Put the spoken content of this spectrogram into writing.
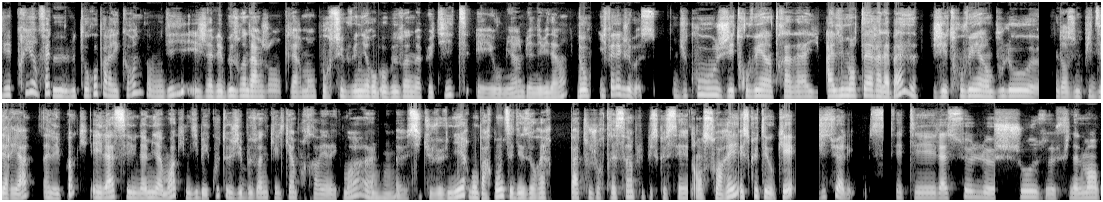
J'ai pris en fait le, taureau par les cornes, comme on dit, et j'avais besoin d'argent clairement pour subvenir aux besoins de petite et au mien, bien évidemment. Donc, il fallait que je bosse. Du coup, j'ai trouvé un travail alimentaire à la base. J'ai trouvé un boulot euh, dans une pizzeria à l'époque. Et là, c'est une amie à moi qui me dit, bah, écoute, j'ai besoin de quelqu'un pour travailler avec moi. Euh, mhm. euh, si tu veux venir. Bon, par contre, c'est des horaires pas toujours très simples puisque c'est en soirée. Est-ce que tu es OK? J'y suis allée. C'était la seule chose finalement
